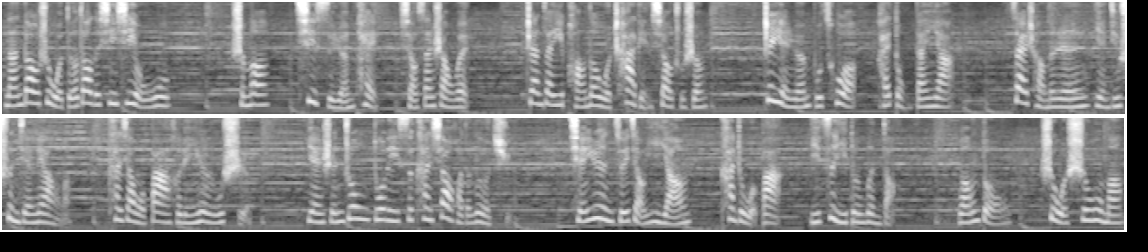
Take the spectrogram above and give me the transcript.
难道是我得到的信息有误？什么气死原配，小三上位？”站在一旁的我差点笑出声。这演员不错，还懂单押。在场的人眼睛瞬间亮了。看向我爸和林月如时，眼神中多了一丝看笑话的乐趣。钱运嘴角一扬，看着我爸，一字一顿问道：“王董，是我失误吗？”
